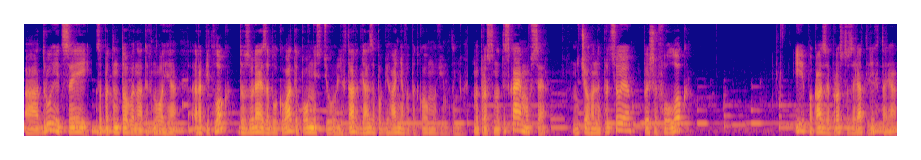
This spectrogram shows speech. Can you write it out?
А другий цей запатентована технологія Rapid Lock дозволяє заблокувати повністю ліхтар для запобігання випадковому вімкненню. Ми просто натискаємо все. Нічого не працює, пише Full Lock і показує просто заряд ліхтаря.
